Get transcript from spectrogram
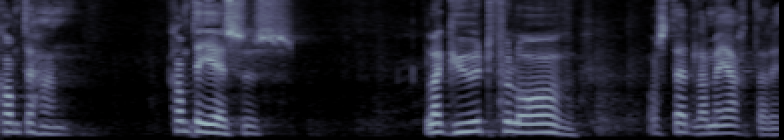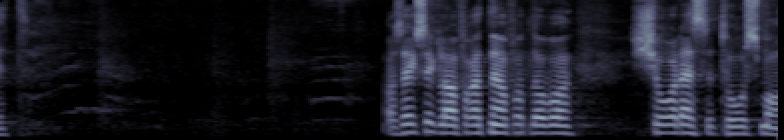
Kom til han. Kom til Jesus. La Gud få lov å stedle med hjertet ditt. Og så er jeg så glad for at vi har fått lov å se disse to små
